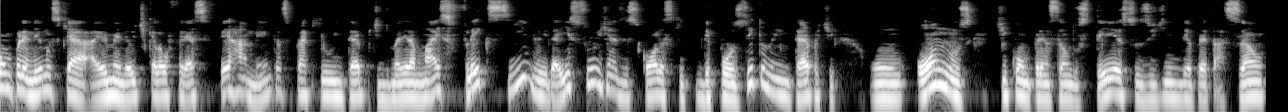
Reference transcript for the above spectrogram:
compreendemos que a, hermenêutica ela oferece ferramentas para que o intérprete, de maneira mais flexível, e daí surgem as escolas que depositam no intérprete um ônus de compreensão dos textos e de interpretação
